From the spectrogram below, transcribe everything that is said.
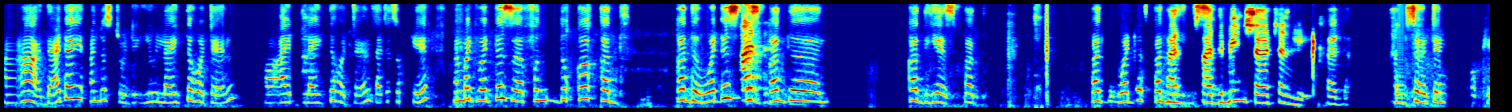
uh-huh, that I understood. You like the hotel. I like the hotel. That is okay. But what does uh, funduqa qad? Qad, what is this qad? Qad, uh, yes, qad. Qad, what does qad, qad mean? Qad means certainly. Qad. Oh, certain. Okay.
